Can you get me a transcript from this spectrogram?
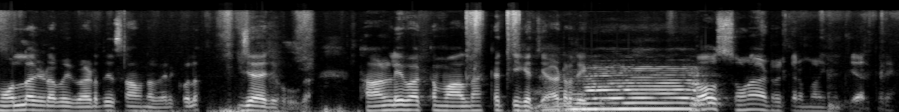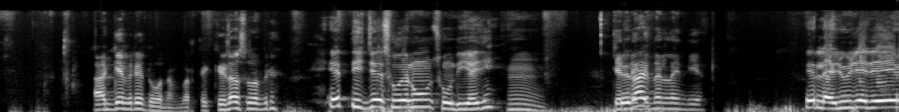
ਮੁੱਲ ਜਿਹੜਾ ਬਾਈ ਵੜ ਦੇ ਹਿਸਾਬ ਨਾਲ ਬਿਲਕੁਲ ਜਾਇਜ਼ ਹੋਊਗਾ। ਥਾਣ ਲੈਵਾ ਕਮਾਲ ਦਾ ਕੱਚੀ ਕੱਚੀ ਆਰਡਰ ਦੇਖੋ ਬਹੁਤ ਸੋਹਣਾ ਆਰਡਰ ਕਰਮ ਵਾਲੀ ਨੇ ਤਿਆਰ ਕਰਿਆ। ਅੱਗੇ ਵੀਰੇ ਦੋ ਨੰਬਰ ਤੇ ਕਿਹੜਾ ਸੂਆ ਵੀਰੇ? ਇਹ ਤੀਜੇ ਸੂਏ ਨੂੰ ਸੂੰਦੀ ਹੈ ਜੀ। ਹੂੰ। ਕਿੰਨੇ ਦਿਨ ਲੈਂਦੀ ਆ ਇਹ ਲੈ ਜੂ ਜੇ ਜੇ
